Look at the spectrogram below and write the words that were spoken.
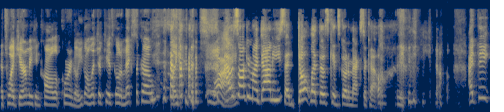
That's why Jeremy can call up Corey and go, "You gonna let your kids go to Mexico?" Like that's why. I was talking to my dad, and he said, "Don't let those kids go to Mexico." Yeah. I think,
